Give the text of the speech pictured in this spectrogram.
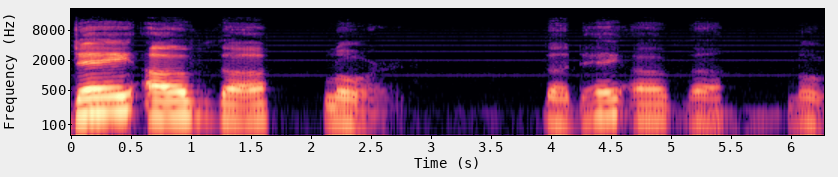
day of the Lord. The day of the Lord.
